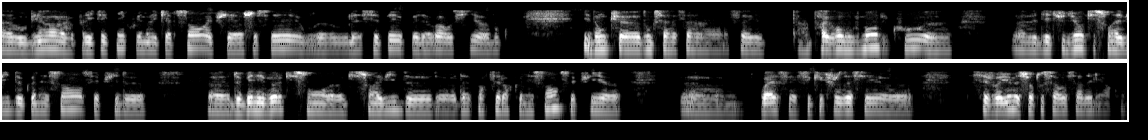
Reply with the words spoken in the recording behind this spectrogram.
euh, ou bien Polytechnique où il y en a 400, et puis HEC ou, la SCP il peut y avoir aussi beaucoup. Et donc, donc ça, ça, c'est un très grand mouvement du coup d'étudiants qui sont avides de connaissances et puis de, de bénévoles qui sont qui sont avides d'apporter leurs connaissances et puis ouais c'est quelque chose d'assez c'est joyeux, mais surtout ça resserre des liens. Quoi.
